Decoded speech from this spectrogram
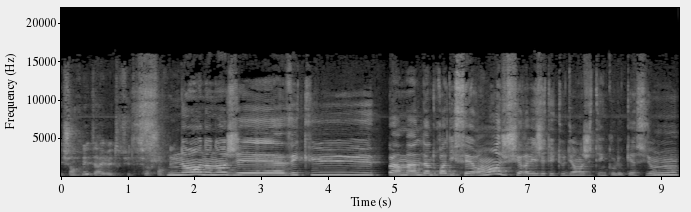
Et Chantenay, t'es arrivé tout de suite sur Chantenay? Non, non, non, j'ai vécu pas mal d'endroits différents. Je suis arrivée, j'étais étudiante, j'étais en colocation.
